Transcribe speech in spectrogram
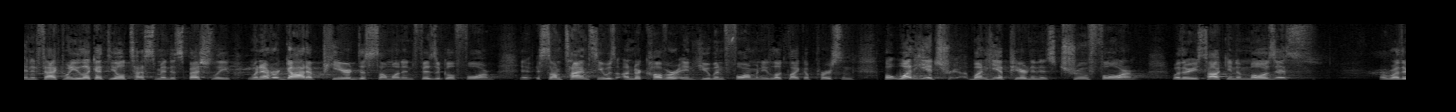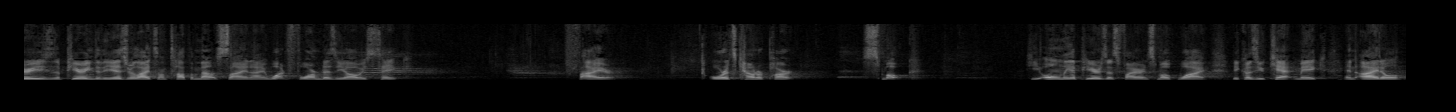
And in fact, when you look at the Old Testament, especially, whenever God appeared to someone in physical form, eh, sometimes he was undercover in human form and he looked like a person. But when he, when he appeared in his true form, whether he's talking to Moses or whether he's appearing to the Israelites on top of Mount Sinai, what form does he always take? Fire. Or its counterpart, smoke. He only appears as fire and smoke. Why? Because you can't make an idol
